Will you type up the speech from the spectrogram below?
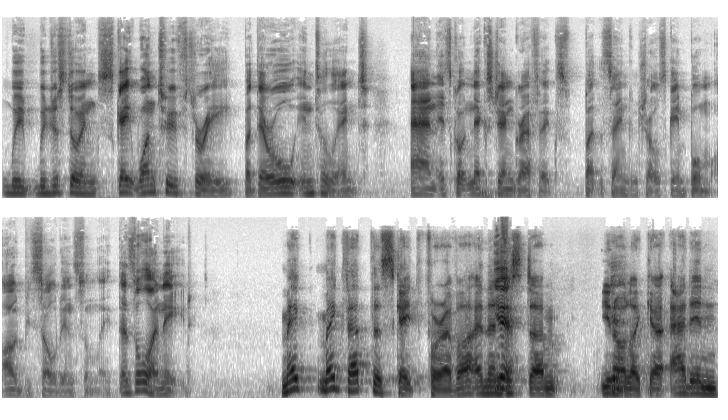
we, we're just doing Skate 1, 2, 3, but they're all interlinked, and it's got next gen graphics, but the same control scheme. Boom, I would be sold instantly. That's all I need. Make make that the Skate Forever, and then Yeah. just um you know like uh, add in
